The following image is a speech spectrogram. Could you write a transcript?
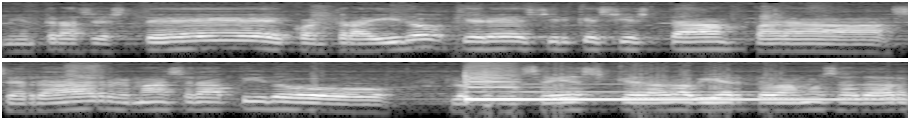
Mientras esté contraído, quiere decir que sí está para cerrar más rápido lo que nos haya quedado abierto. Vamos a dar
